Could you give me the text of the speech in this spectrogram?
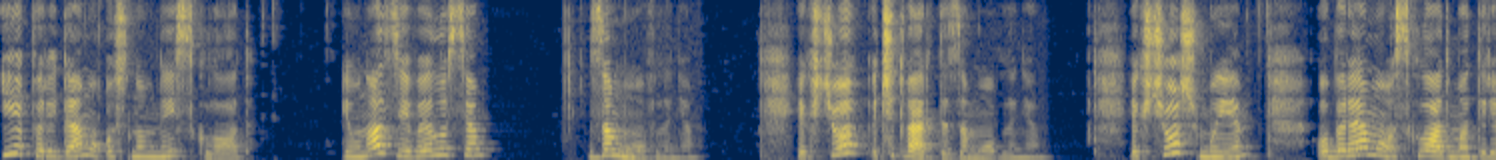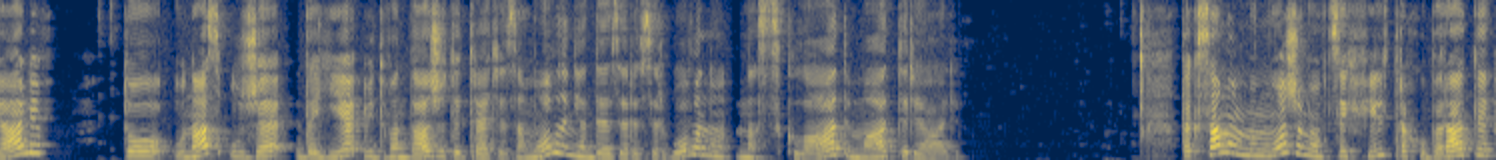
і перейдемо основний склад. І у нас з'явилося замовлення. Якщо четверте замовлення. Якщо ж ми оберемо склад матеріалів, то у нас вже дає відвантажити третє замовлення, де зарезервовано на склад матеріалів. Так само ми можемо в цих фільтрах обирати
